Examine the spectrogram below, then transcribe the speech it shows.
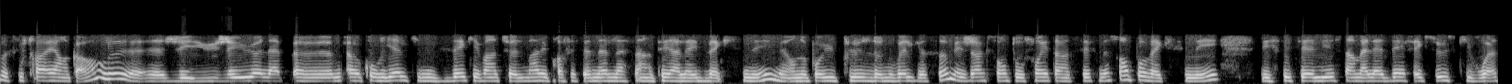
parce que je travaille encore. Euh, j'ai eu un, courriel qui me disait qu'éventuellement les professionnels de la santé allaient être vaccinés, mais on n'a pas eu plus de nouvelles que ça. Mais les gens qui sont aux soins intensifs ne sont pas vaccinés. Les spécialistes en maladies infectieuses qui voient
